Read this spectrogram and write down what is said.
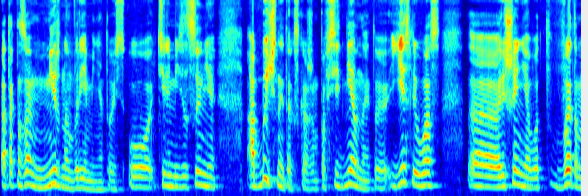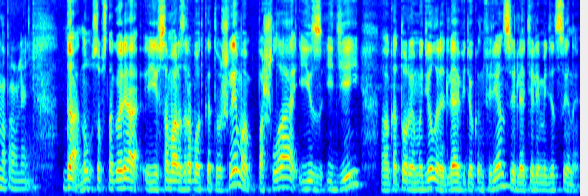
о так называемом мирном времени, то есть о телемедицине обычной, так скажем, повседневной, то есть ли у вас э, решение вот в этом направлении? Да, ну, собственно говоря, и сама разработка этого шлема пошла из идей, э, которые мы делали для видеоконференции, для телемедицины.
